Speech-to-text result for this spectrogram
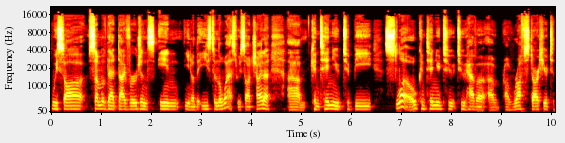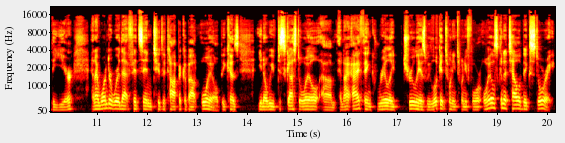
we saw some of that divergence in you know the east and the west. We saw China um, continue to be slow, continue to to have a, a, a, rough start here to the year, and I wonder where that fits into the topic about oil because you know we've discussed oil, um, and I, I, think really truly as we look at 2024, oil is going to tell a big story.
